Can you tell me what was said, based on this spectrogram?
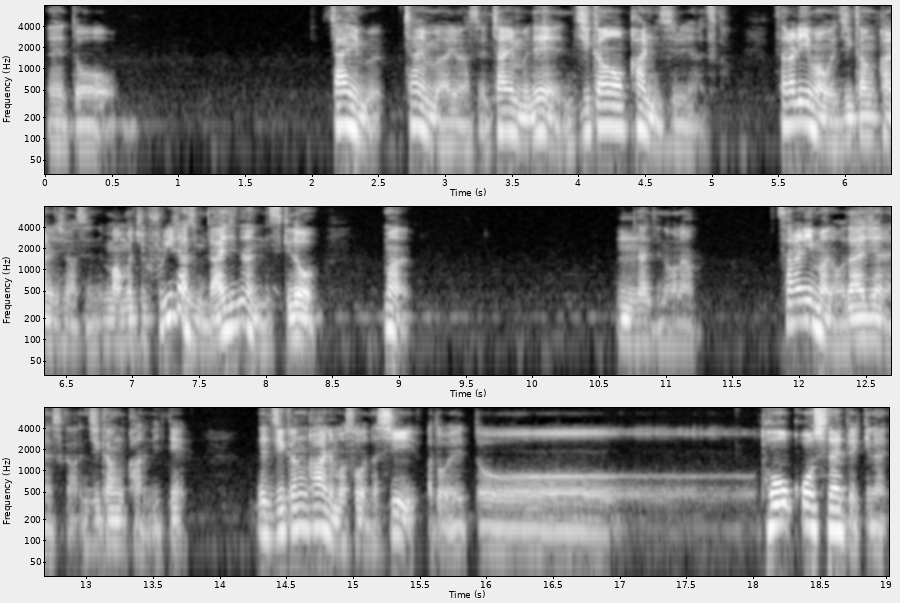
えっ、と、チャイム、チャイムありますよ。チャイムで時間を管理するじゃないですか。サラリーマンは時間管理しますよね。まあもちろんフリーランスも大事なんですけど、まあ、うん、なんていうのかな。サラリーマンの方が大事じゃないですか。時間管理って。で、時間管理もそうだし、あと、えっ、と、投稿しないといけない。っ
